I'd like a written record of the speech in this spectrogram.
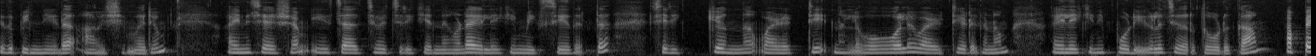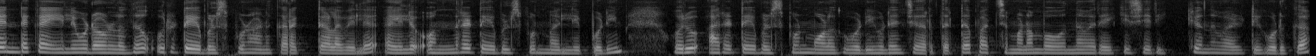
ഇത് പിന്നീട് ആവശ്യം വരും. അതിന് ശേഷം ഈ ചതച്ച് വെച്ചിരിക്കുന്നതും കൂടെ അതിലേക്ക് മിക്സ് ചെയ്തിട്ട് ശരിക്കൊന്ന് വഴറ്റി നല്ലപോലെ വഴറ്റിയെടുക്കണം. അതിലേക്ക് ഇനി പൊടികൾ ചേർത്ത് കൊടുക്കാം. അപ്പോൾ എന്റെ കയ്യിലിവിടെ ഉള്ളത് ഒരു ടേബിൾ സ്പൂണാണ് കറക്റ്റ് അളവിൽ. അതിൽ ഒന്നര ടേബിൾ സ്പൂൺ മല്ലിപ്പൊടിയും ഒരു അര ടേബിൾ സ്പൂൺ മുളക് പൊടിയും കൂടെയും ചേർത്തിട്ട് പച്ചമണം പോകുന്നവരേക്ക് ശരിക്കൊന്ന് വഴറ്റി കൊടുക്കുക.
